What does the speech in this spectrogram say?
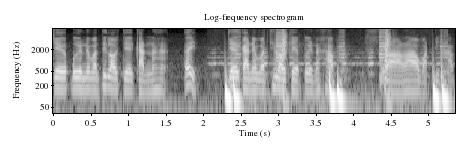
เจอปืนในวันที่เราเจอกันนะฮะเอ้ย เจอกันในวันที่เราเจอปืนนะครับ สาราวัดดีครับ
